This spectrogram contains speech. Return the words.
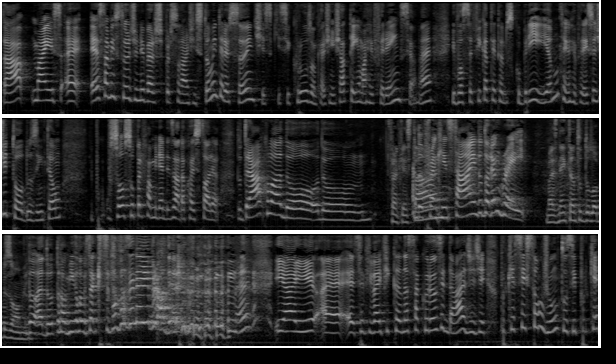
tá? Mas é, essa mistura de universos de personagens tão interessantes que se cruzam, que a gente já tem uma referência, né? E você fica tentando descobrir, e eu não tenho referência de todos, então tipo, sou super familiarizada com a história do Drácula, do, do, Frankenstein. do Frankenstein, do Dorian Gray. Mas nem tanto do lobisomem. Do, é, do, do amigo Luiz, o que você tá fazendo aí, brother? né? E aí é, é, você vai ficando essa curiosidade de por que vocês estão juntos e por que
